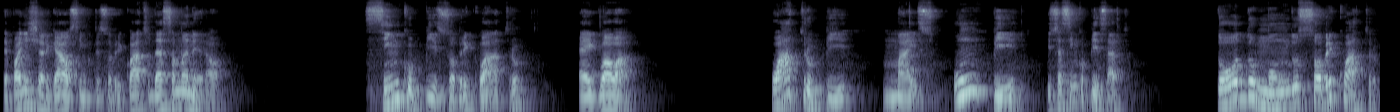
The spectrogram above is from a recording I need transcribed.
Você pode enxergar o 5π sobre 4 dessa maneira. Ó. 5π sobre 4 é igual a 4π mais 1π, isso é 5π, certo? Todo mundo sobre 4.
